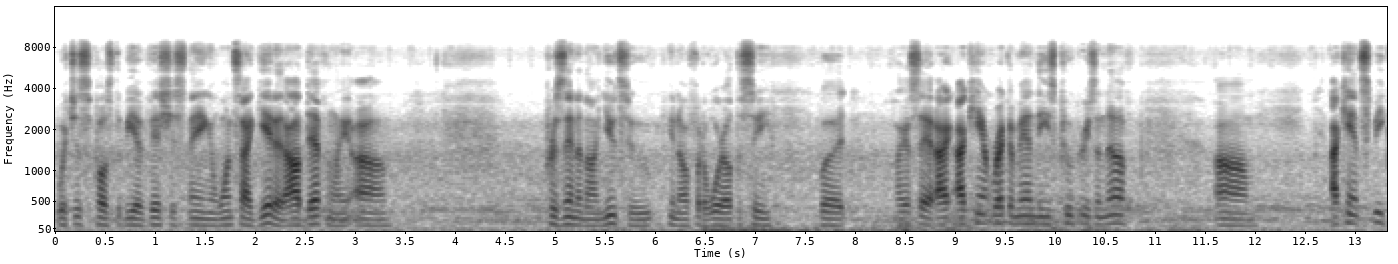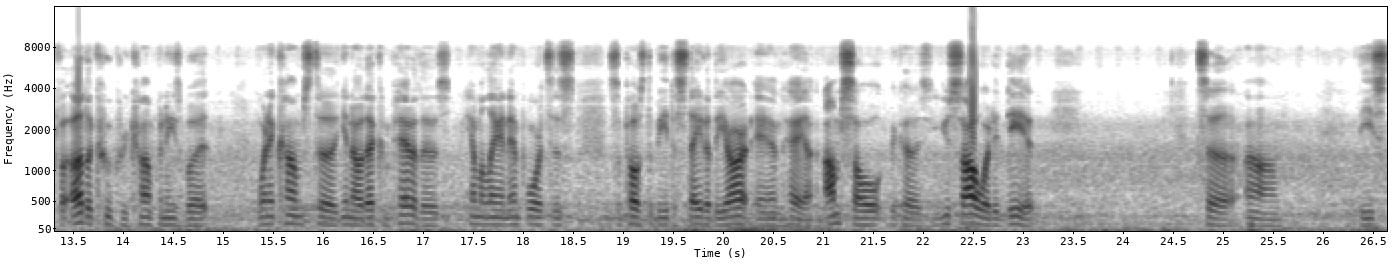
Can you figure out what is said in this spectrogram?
which is supposed to be a vicious thing. And once I get it, I'll definitely um, present it on YouTube, you know, for the world to see. But like I said, I, I can't recommend these kukris enough. Um, I can't speak for other kukri companies, but when it comes to you know their competitors, Himalayan Imports is supposed to be the state of the art. And hey, I'm sold because you saw what it did to um, these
